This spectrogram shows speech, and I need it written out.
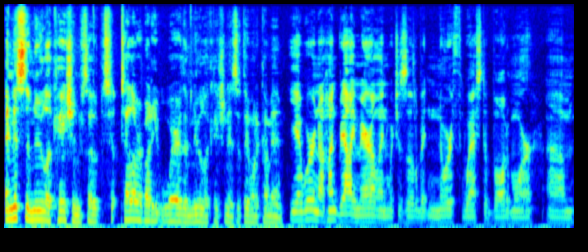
And this is a new location, so t- tell everybody where the new location is if they want to come in. Yeah, we're in a Hunt Valley, Maryland, which is a little bit northwest of Baltimore. Um,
